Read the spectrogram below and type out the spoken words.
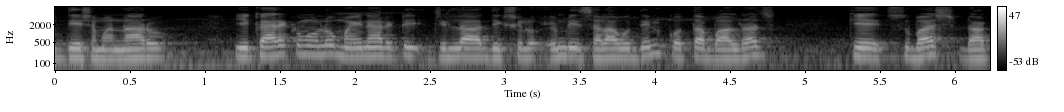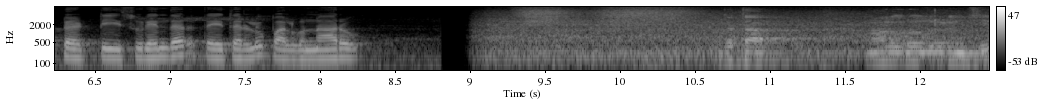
ఉద్దేశమన్నారు. ఈ కార్యక్రమంలో మైనారిటీ జిల్లా అధ్యక్షులు MD Salauddin Kotha Balraj K Subhash doctor T Surender తదితరులు పాల్గొన్నారు. గత నాలుగు రోజుల నుంచి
